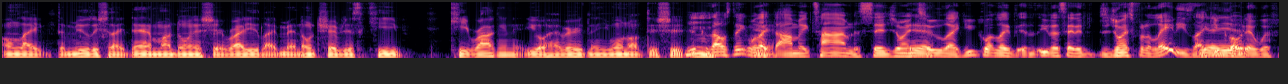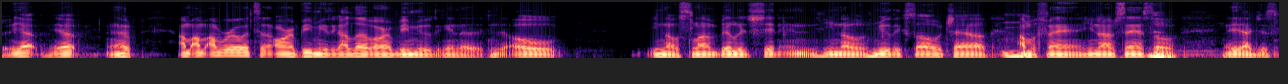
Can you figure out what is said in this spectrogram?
on like the music. Shit, like, damn, am I doing this shit right? He's like, man, don't trip, just keep keep rocking. And you'll have everything you want off this shit. Yeah, because I was thinking with like the I'll make time, the Sid joint Yeah. too. Like you go like you let's say the, the joints for the ladies, like Yeah, you go there with it. Yep, yep, yep. I'm I'm I'm real into R and B music. I love R and B music and the, and the old, you know, slum village shit and you know, Musiq Soulchild. Mm-hmm. I'm a fan. You know what I'm saying? So yeah, I just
